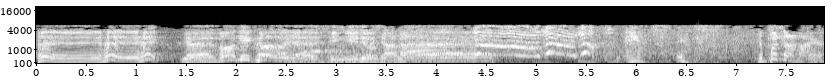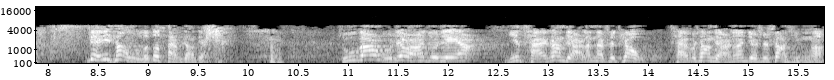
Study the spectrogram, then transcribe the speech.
嘿嘿嘿，远方的客人，请你留下来。哎呀哎呀，这笨蛋玩意儿，练一上午了都踩不上点。竹竿舞这玩意儿就这样，你踩上点了那是跳舞。踩不上点儿那就是上刑啊。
